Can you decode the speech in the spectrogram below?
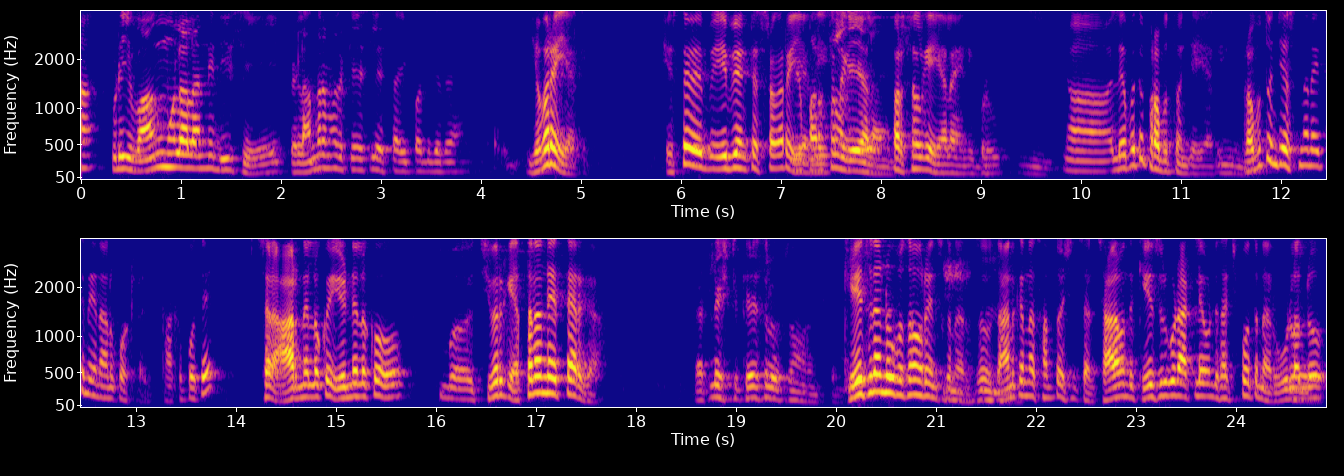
ఇప్పుడు ఈ వాంగ్మూలాలన్నీ తీసి వీళ్ళందరి మీద కేసులు వేస్తే అయిపోద్ది కదా. ఎవరు వేయాలి వేస్తే ఏబి వెంకటేశ్వరరావు గారు పర్సనల్గా వేయాలి. పర్సనల్గా వేయాలి ఆయన. ఇప్పుడు. ఆ, లేకపోతే ప్రభుత్వం చేయాలి. ప్రభుత్వం చేస్తుందని అయితే నేను అనుకోవట్లేదు. కాకపోతే సరే ఆరు నెలలకో ఏడు నెలలకో చివరికి ఎత్తనన్న ఎత్తారుగా. అట్లీస్ట్ కేసులు ఉపసంహరించుకున్నారు. కేసులను ఉపసంహరించుకున్నారు. సో దానికన్నా సంతోషించాలి. చాలా మంది కేసులు కూడా అట్లే ఉండి చచ్చిపోతున్నారు. ఊళ్ళల్లో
